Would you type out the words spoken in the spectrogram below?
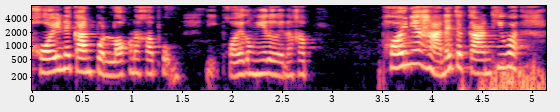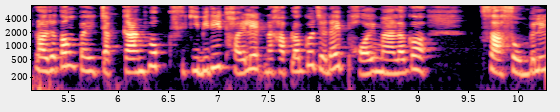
พอยต์ในการปลดล็อกนะครับผมนี่พอยต์ตรงนี้เลยนะครับพอยต์เนี่ยหาได้จากการที่ว่าเราจะต้องไปจัดกการพวกสกิบิดี้ทอยเลทนะครับแล้วก็จะได้พอยต์มาแล้วก็สะสมไปเรื่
